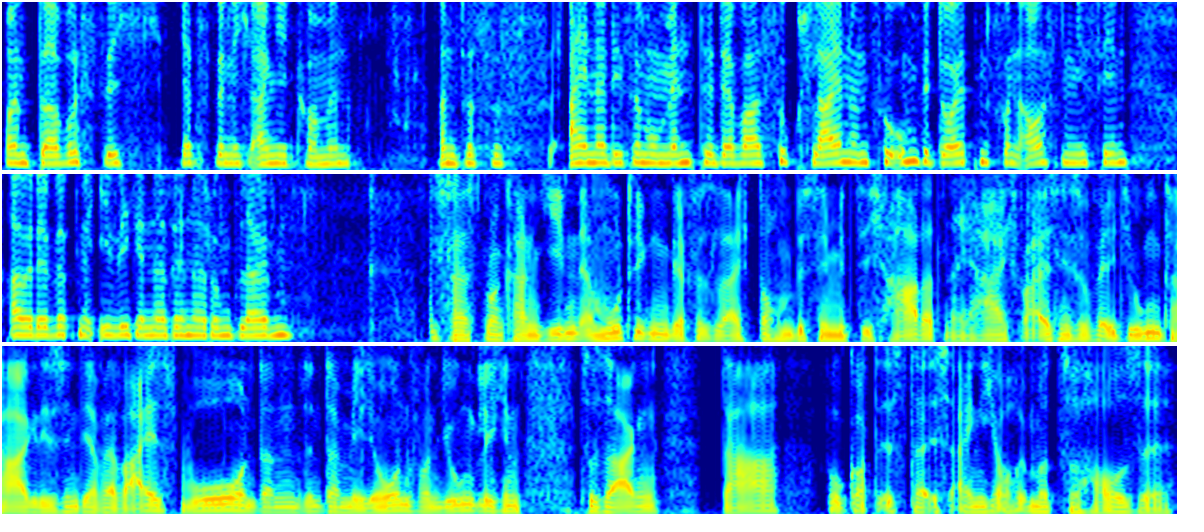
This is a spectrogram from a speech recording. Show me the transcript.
Und da wusste ich, jetzt bin ich angekommen. Und das ist einer dieser Momente, der war so klein und so unbedeutend von außen gesehen, aber der wird mir ewig in Erinnerung bleiben. Das heißt, man kann jeden ermutigen, der vielleicht noch ein bisschen mit sich hadert. Naja, ich weiß nicht, so Weltjugendtage, die sind ja wer weiß wo und dann sind da Millionen von Jugendlichen, zu sagen, da wo Gott ist, da ist eigentlich auch immer zu Hause.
